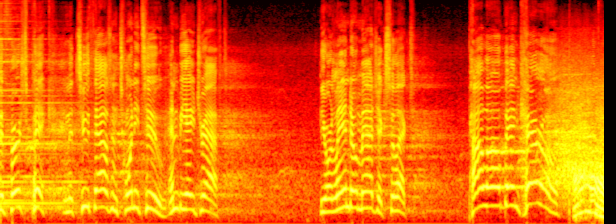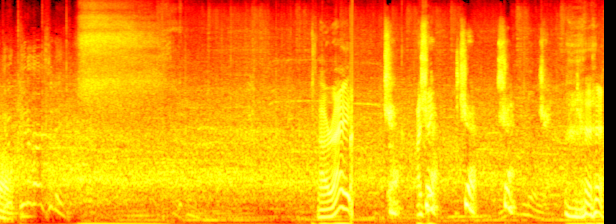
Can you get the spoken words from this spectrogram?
The first pick in the 2022 NBA Draft, the Orlando Magic select Paolo Banchero, Oh, Duke University. All right. I think Check, check.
